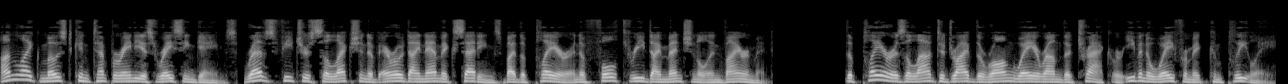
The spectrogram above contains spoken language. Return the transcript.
Unlike most contemporaneous racing games, Revs features selection of aerodynamic settings by the player and a full three-dimensional environment. The player is allowed to drive the wrong way around the track or even away from it completely.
